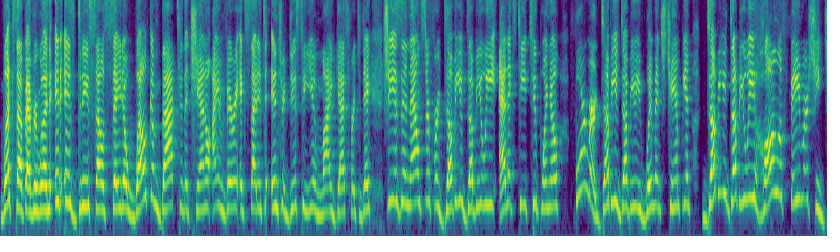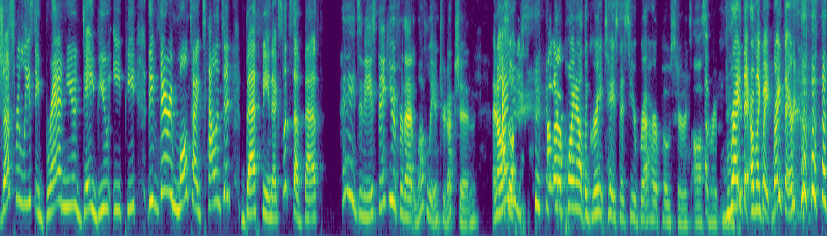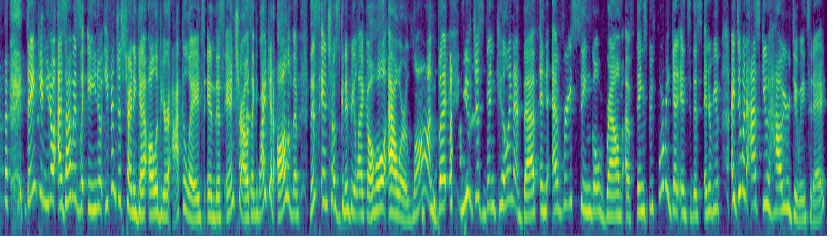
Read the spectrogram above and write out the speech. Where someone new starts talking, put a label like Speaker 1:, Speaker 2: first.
Speaker 1: What's up, everyone? It is Denise Salcedo. Welcome back to the channel. I am very excited to introduce to you my guest for today. She is the announcer for WWE NXT 2.0 former WWE Women's Champion, WWE Hall of Famer. She just released a brand new debut EP, the very multi talented Beth Phoenix. What's up, Beth?
Speaker 2: Hey, Denise. Thank you for that lovely introduction. And also, I, I got to point out the great taste. I see your Bret Hart poster. It's awesome,
Speaker 1: right? Right there. I'm like, wait, right there. Thank you. You know, as I was, you know, even just trying to get all of your accolades in this intro, I was like, if I get all of them, this intro is going to be like a whole hour long. But you've just been killing it, Beth, in every single realm of things. Before we get into this interview, I do want to ask you how you're doing today.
